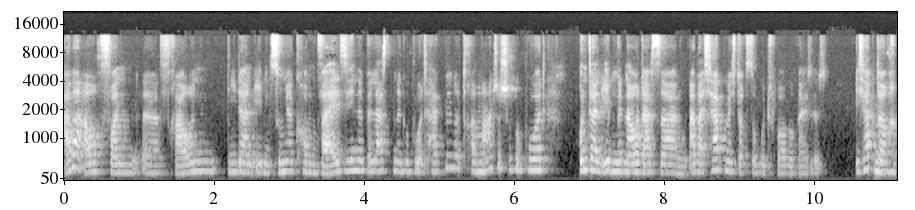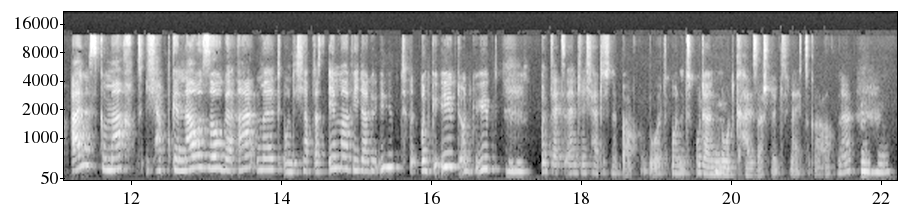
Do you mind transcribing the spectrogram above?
aber auch von äh, Frauen, die dann eben zu mir kommen, weil sie eine belastende Geburt hatten, eine traumatische Geburt und dann eben genau das sagen. Aber ich habe mich doch so gut vorbereitet. Ich habe Mhm. doch alles gemacht. Ich habe genau so geatmet und ich habe das immer wieder geübt und geübt und geübt. Mhm. Und letztendlich hatte ich eine Bauchgeburt und oder einen Mhm. Notkaiserschnitt vielleicht sogar auch, ne? Mhm.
